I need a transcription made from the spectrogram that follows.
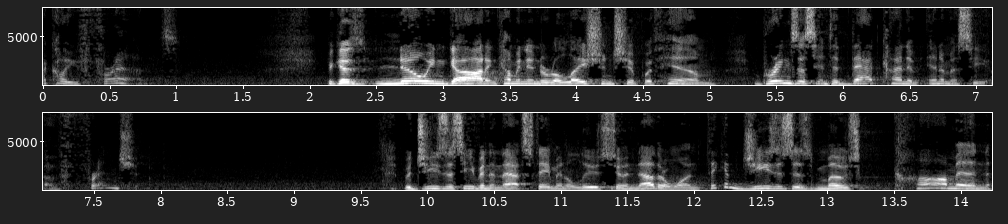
I call you friends. Because knowing God and coming into relationship with Him brings us into that kind of intimacy of friendship. But Jesus, even in that statement, alludes to another one. Think of Jesus' most common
